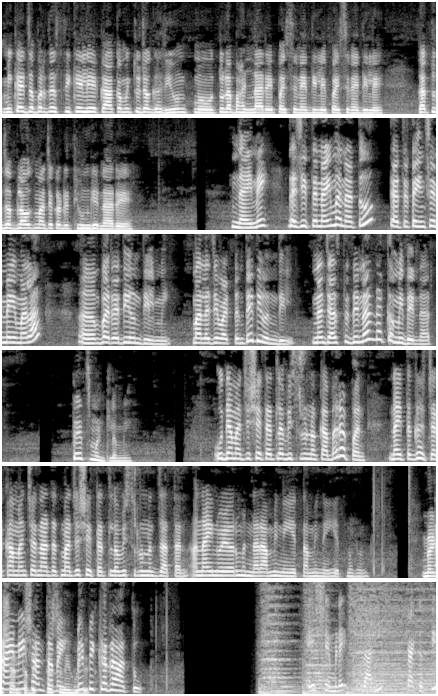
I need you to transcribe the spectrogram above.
मी काय जबरदस्ती केली आहे का? का मी तुझ्या घरी येऊन म, तुला भांडणार आहे पैसे नाही दिले पैसे नाही दिले? का तुझा ब्लाऊज माझ्याकडे ठेवून घेणार आहे? नाही नाही. त्याची तर नाही म्हणा तू. त्याचं टेन्शन नाही मला. अं, बरं देऊन देईल मी. मला जे वाटेल ते देऊन देईल. ना जास्त देणार ना कमी देणार. तेच म्हटलं मी. उद्या माझ्या शेतातलं विसरू नका बरं पण नाही तर घरच्या कामाच्या नादात माझ्या शेतातलं विसरूनच जातात. आणि ऐन वेळेवर म्हणणार आम्ही नाही येत आम्ही नाही येत म्हणून. नाही नाही नाही शांताबाई. बेफिकर राहा तू. ए शेंबडे राणी काय करते?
